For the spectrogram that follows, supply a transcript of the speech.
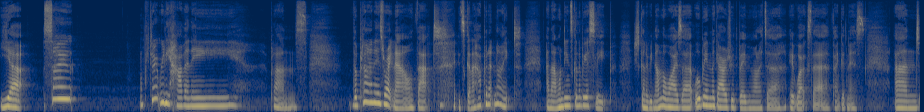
Yeah, so we don't really have any plans. The plan is right now that it's going to happen at night and Amandine's going to be asleep. She's going to be none the wiser. We'll be in the garage with the baby monitor. It works there, thank goodness. And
